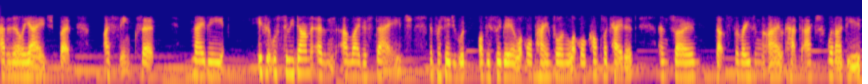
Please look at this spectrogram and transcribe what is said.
at an early age. But I think that maybe if it was to be done at an, a later stage, the procedure would obviously be a lot more painful and a lot more complicated. And so that's the reason I had to act when I did.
